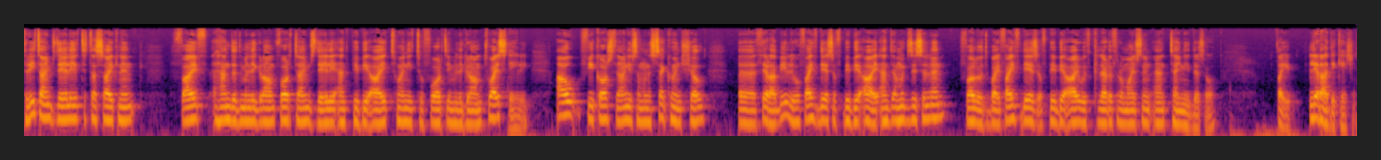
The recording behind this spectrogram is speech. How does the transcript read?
3 times daily tetracycline 500 ملي جرام 4 times daily and PPI 20 to 40 ملي جرام twice daily أو في كورس ثاني يسمونه sequential uh, therapy اللي هو 5 days of PPI and amoxicillin followed by 5 days of PPI with clarithromycin and tinidazole طيب الاراديكيشن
